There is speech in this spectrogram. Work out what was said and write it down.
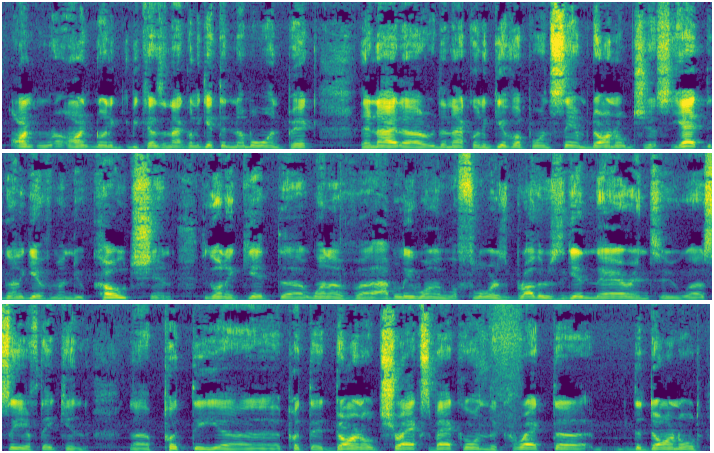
aren't aren't going to because they're not going to get the number one pick. They're not uh, they're not going to give up on Sam Darnold just yet. They're going to give him a new coach, and they're going to get uh, one of uh, I believe one of LaFleur's brothers to get in there and to uh, see if they can uh, put the uh, put the Darnold tracks back on the correct the Darnold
